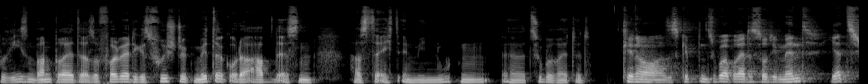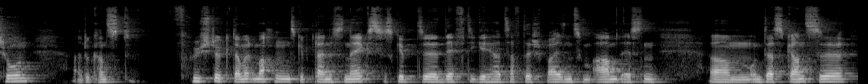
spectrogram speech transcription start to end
riesen Bandbreite. Also vollwertiges Frühstück, Mittag oder Abendessen hast du echt in Minuten äh, zubereitet. Genau, also es gibt ein super breites Sortiment, jetzt schon. Also Du kannst Frühstück damit machen, es gibt kleine Snacks, es gibt äh, deftige, herzhafte Speisen zum Abendessen ähm, und das Ganze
